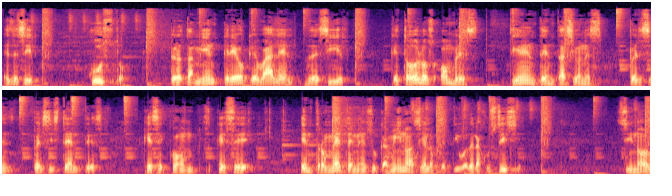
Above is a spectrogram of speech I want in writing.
es decir, justo, pero también creo que vale decir que todos los hombres tienen tentaciones persistentes que se, que se entrometen en su camino hacia el objetivo de la justicia. Si no,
